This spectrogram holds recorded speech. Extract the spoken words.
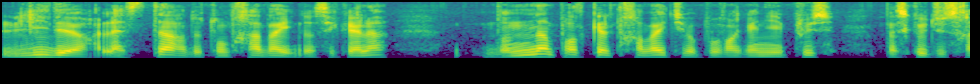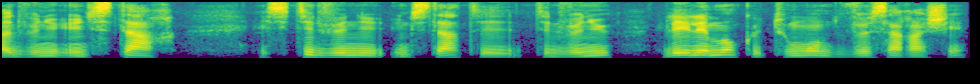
leader, la star de ton travail. Dans ces cas-là, dans n'importe quel travail, tu vas pouvoir gagner plus parce que tu seras devenu une star. Et si tu es devenu une star, tu es, devenu l'élément que tout le monde veut s'arracher.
